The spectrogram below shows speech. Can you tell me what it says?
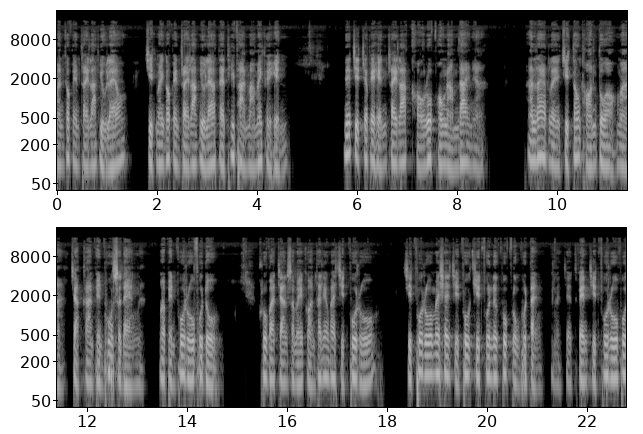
มันก็เป็นไตรลักษณ์อยู่แล้ว จิตมันก็เป็นไตรลักษณ์อยู่แล้ว แต่ที่ผ่านมาไม่เคยเห็นเนี่ยจิตจะไปเห็นไตรลักษณ์ของรูปของนามได้เนี่ย อันแรกเลยจิตต้องถอนตัวออกมาจากการเป็นผู้แสดงมาเป็นผู้รู้ผู้ดู ครูบาอาจารย์สมัยก่อนท่านเรียกว่าจิตผู้รู้ จิตผู้รู้ไม่ใช่จิตผู้คิดผู้นึกผู้ปรุงผู้แต่งจะเป็นจิตผู้รู้ผู้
